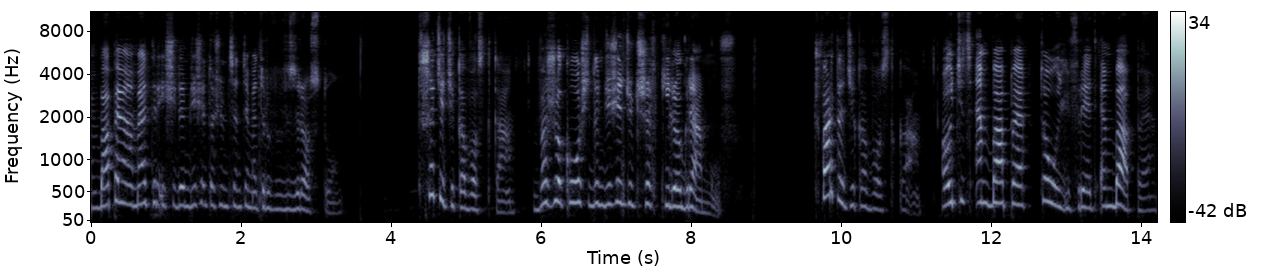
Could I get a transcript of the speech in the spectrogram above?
Mbappe ma 1,78 cm wzrostu. Trzecia ciekawostka. Waży około 73 kg. Czwarta ciekawostka. Ojciec Mbappe to Wilfried Mbappe.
